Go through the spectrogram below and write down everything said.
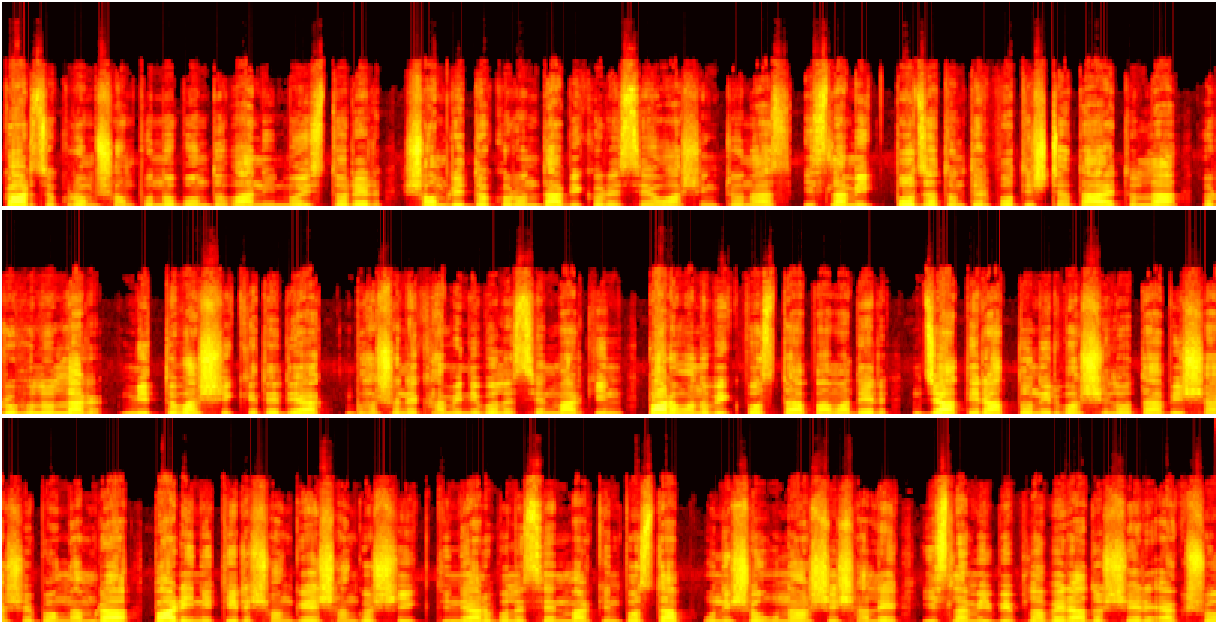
কার্যক্রম সম্পূর্ণ বন্ধ বা নিম্ন স্তরের সমৃদ্ধকরণ দাবি করেছে ওয়াশিংটন আজ ইসলামিক প্রজাতন্ত্রের প্রতিষ্ঠাতা আয়তুল্লাহ রুহুলুল্লাহর মৃত্যুবার্ষিকীতে দেয়া ভাষণে খামিনি বলেছেন, মার্কিন পারমাণবিক প্রস্তাব আমাদের জাতির আত্মনির্ভরশীলতা, বিশ্বাস এবং আমরা পারিনীতির সঙ্গে সাংঘর্ষিক। তিনি আরও বলেছেন, মার্কিন প্রস্তাব উনিশশো উনআশি সালে ইসলামী বিপ্লবের আদর্শের একশো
